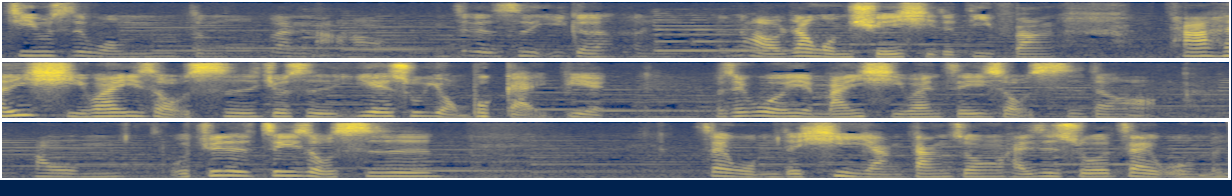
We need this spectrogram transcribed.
几乎是我们的模范啦哈。这个是一个很很好让我们学习的地方。他很喜欢一首诗，就是“耶稣永不改变”。而且我也蛮喜欢这一首诗的哦。那我们我觉得这一首诗，在我们的信仰当中，还是说在我们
